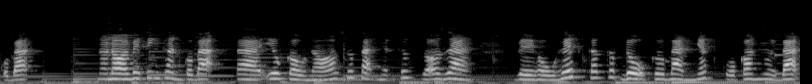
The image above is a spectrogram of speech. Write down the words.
của bạn. Nó nói về tinh thần của bạn và yêu cầu nó giúp bạn nhận thức rõ ràng về hầu hết các cấp độ cơ bản nhất của con người bạn.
